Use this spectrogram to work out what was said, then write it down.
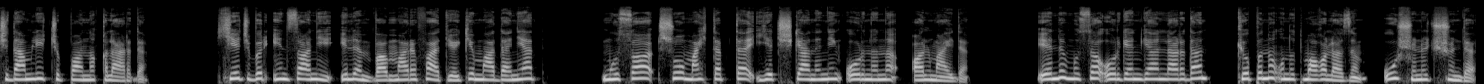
chidamli cho'poni qilardi. Hech bir insoniy ilm va ma'rifat yoki madaniyat muso shu maktabda yetishganining o'rnini olmaydi. Endi muso o'rganganlaridan ko'pini unutmog'i lozim. U shuni tushundi.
